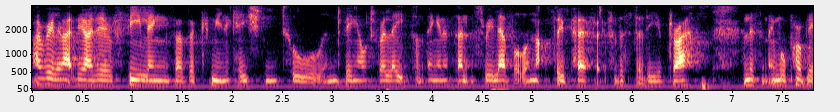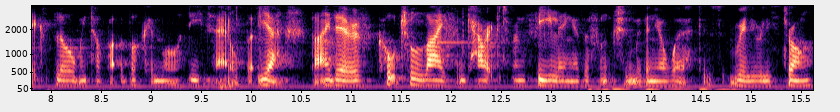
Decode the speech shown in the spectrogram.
I really like the idea of feelings as a communication tool and being able to relate something in a sensory level, and that's so perfect for the study of dress. And it's something we'll probably explore when we talk about the book in more detail. But yeah, that idea of cultural life and character and feeling as a function within your work is really, really strong.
